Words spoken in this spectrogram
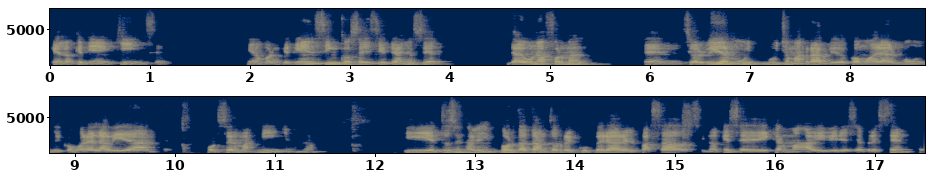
que en los que tienen 15. Digamos, los que tienen 5, 6, 7 años se, de alguna forma en, se olvidan muy, mucho más rápido cómo era el mundo y cómo era la vida antes, por ser más niños, ¿no? Y entonces no les importa tanto recuperar el pasado, sino que se dedican más a vivir ese presente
